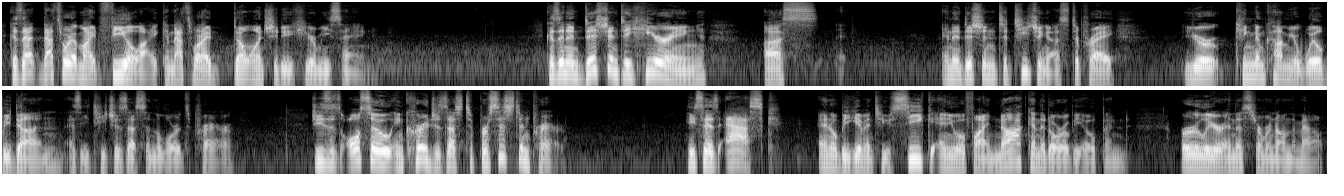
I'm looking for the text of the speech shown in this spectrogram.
Because that, that's what it might feel like, and that's what I don't want you to hear me saying. Because in addition to hearing us, in addition to teaching us to pray, Your kingdom come, your will be done, as he teaches us in the Lord's Prayer, Jesus also encourages us to persist in prayer. He says, Ask, and it will be given to you. Seek, and you will find. Knock, and the door will be opened. Earlier in the Sermon on the Mount.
